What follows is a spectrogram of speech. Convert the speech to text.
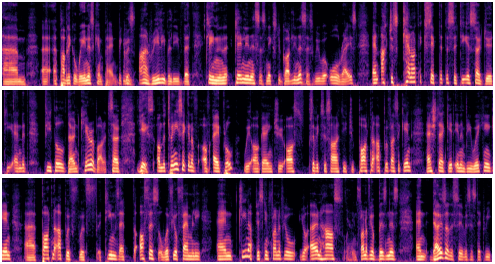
um, a, a public awareness campaign because I really believe that cleanliness, cleanliness is next to godliness, as we were all raised, and I just cannot accept that the city is so dirty and that people don't care about it. So, yes, on the 22nd of, of April, we are going to ask civic society to partner up with us again. Hashtag Get NMB Working again. Uh, partner up with with teams at the office or with your family and clean up just in front of your, your own house, or in front of your business. And those are the services that we,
